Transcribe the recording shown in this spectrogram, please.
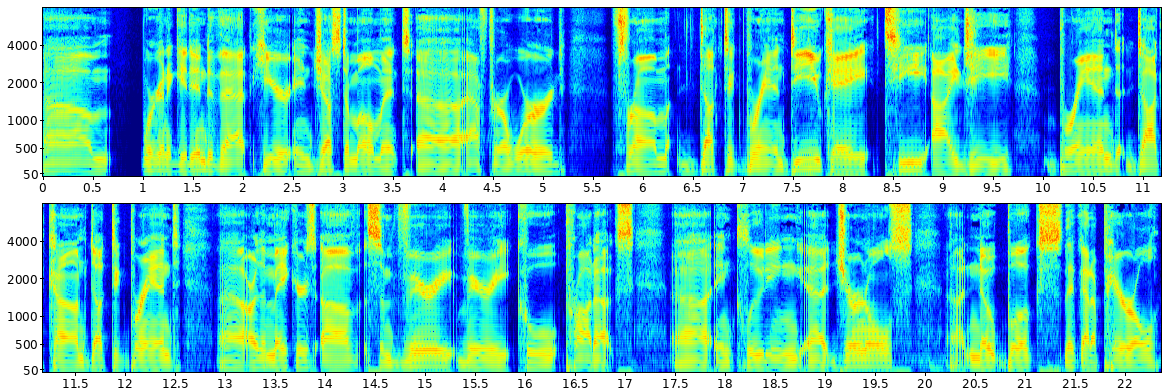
um, we're going to get into that here in just a moment uh, after a word from Duktig Brand, D U K T I G brand.com. Duktig Brand uh, are the makers of some very, very cool products, uh, including uh, journals, uh, notebooks. They've got apparel.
